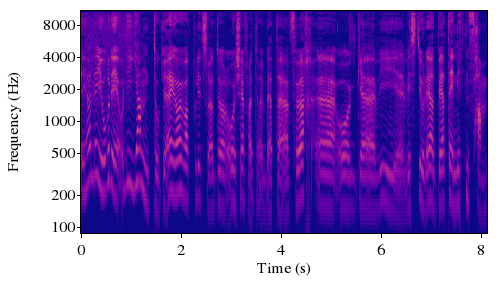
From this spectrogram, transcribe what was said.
Ja, det gjorde de, og de gjentok jo. Jeg har jo vært politisk redaktør og sjefredaktør i BT før, og vi visste jo det at BT i 1905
